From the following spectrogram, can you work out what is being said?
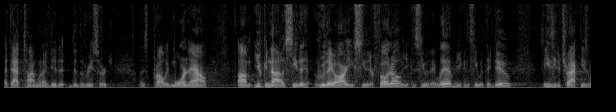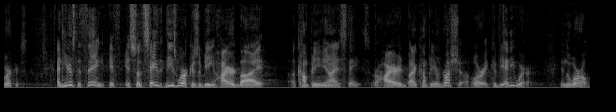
at that time when I did, it, did the research. There's probably more now. Um, you can now see the, who they are. You see their photo. You can see where they live. You can see what they do. It's easy to track these workers. And here's the thing. If, if so say that these workers are being hired by a company in the United States or hired by a company in Russia or it could be anywhere in the world.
